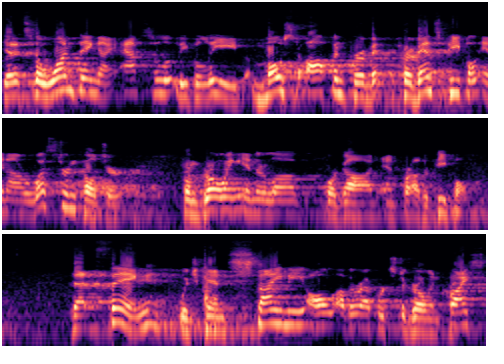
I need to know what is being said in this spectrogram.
Yet it's the one thing I absolutely believe most often pre- prevents people in our Western culture from growing in their love for God and for other people. That thing which can stymie all other efforts to grow in Christ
